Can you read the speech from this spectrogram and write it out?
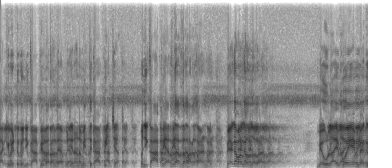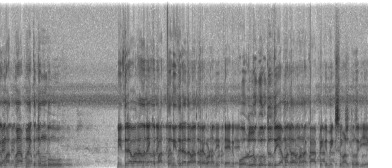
ಲಕ್ಕಿ ಬಿಟ್ಟು ಕೊಂಚ ಕಾಪಿ ಬರಂದೆ ಅಪ್ಪುಜಿ ನನ್ನ ಮಿತ್ತು ಕಾಪಿ ಇಜ್ಜಾತ ಕೊಂಚ ಕಾಪಿ ಅರ್ಧ ಅರ್ಧ ಬರ್ಕ ಅಂಡಿ. ಬೇಗ ಮಲ್ತೊಂದಲ್ಲ ಬೇ ಉಳಾಯಿ ಪೋಯೇ, ಬೇಗ ಮದ್ಮೆ ದುಂಬು. ನಿದ್ರೆ ಬರಂದನೆಕ್ ಪತ್ತು ನಿದ್ರೆದ ಮಾತ್ರ ಕೊಂಡದಿತ್ತೆ ಇನ್ನು ಪೊರ್ಲು ಗುದ್ದುದು ಯಮಧರ್ಮನ ಕಾಪಿಗೆ ಮಿಕ್ಸ್ ಮಲ್ತು ಕೊರಿಯೇ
